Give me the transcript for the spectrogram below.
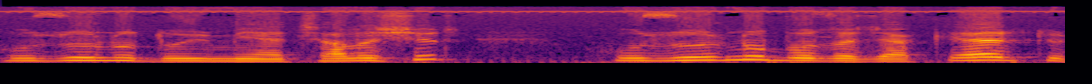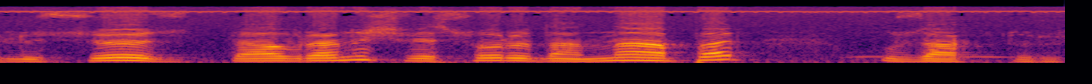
huzurunu duymaya çalışır. Huzurunu bozacak her türlü söz, davranış ve sorudan ne yapar? Uzak durur.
